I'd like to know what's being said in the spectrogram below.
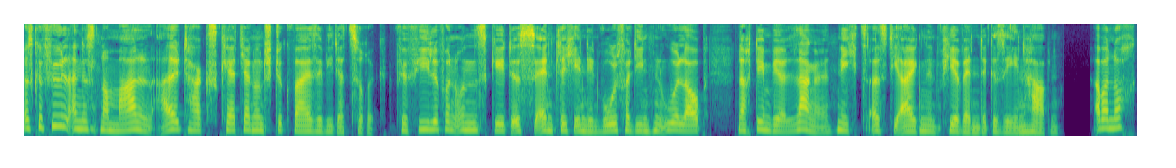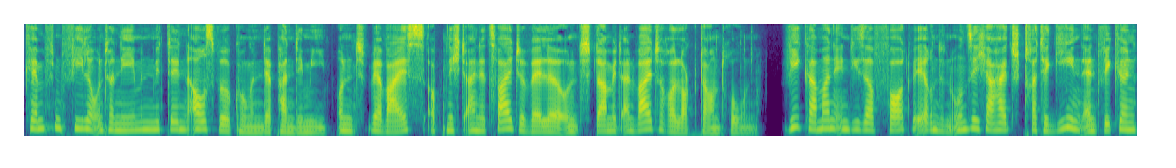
Das Gefühl eines normalen Alltags kehrt ja nun stückweise wieder zurück. Für viele von uns geht es endlich in den wohlverdienten Urlaub, nachdem wir lange nichts als die eigenen vier Wände gesehen haben. Aber noch kämpfen viele Unternehmen mit den Auswirkungen der Pandemie. Und wer weiß, ob nicht eine zweite Welle und damit ein weiterer Lockdown drohen. Wie kann man in dieser fortwährenden Unsicherheit Strategien entwickeln,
